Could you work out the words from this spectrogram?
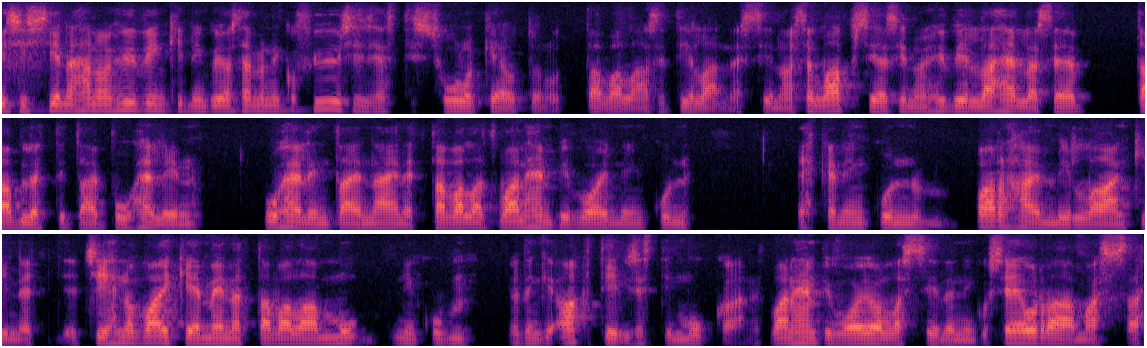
niin siis siinähän on hyvinkin niin kuin jo niin kuin fyysisesti sulkeutunut tavallaan se tilanne. Siinä on se lapsi ja siinä on hyvin lähellä se tabletti tai puhelin, puhelin tai näin, että tavallaan että vanhempi voi niin kuin ehkä niin kuin parhaimmillaankin, että, että siihen on vaikea mennä tavallaan mu, niin kuin jotenkin aktiivisesti mukaan. Että vanhempi voi olla siinä niin kuin seuraamassa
